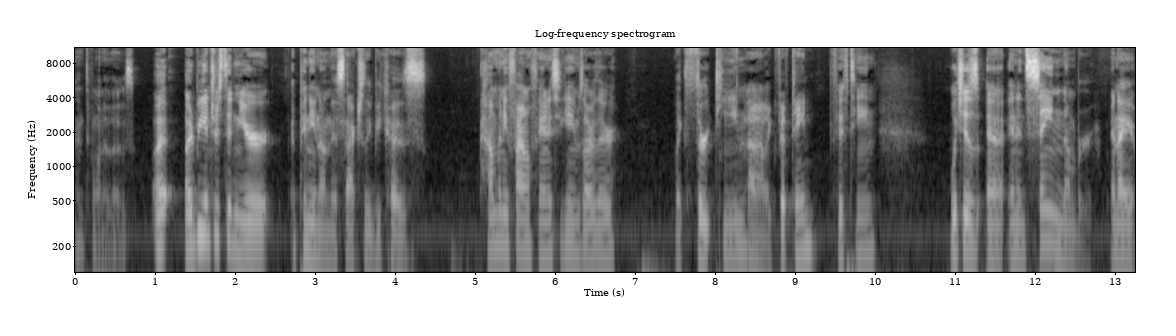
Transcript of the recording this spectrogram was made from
into one of those. I I'd be interested in your opinion on this actually because how many Final Fantasy games are there? Like 13, Uh, like 15? 15, which is a, an insane number. And I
